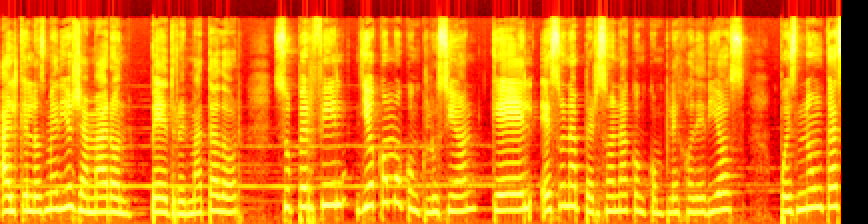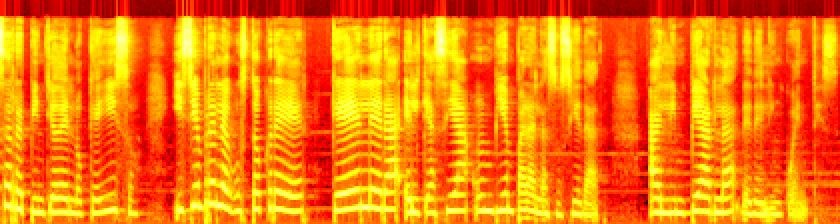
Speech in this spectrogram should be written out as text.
al que los medios llamaron Pedro el Matador, su perfil dio como conclusión que él es una persona con complejo de Dios, pues nunca se arrepintió de lo que hizo y siempre le gustó creer que él era el que hacía un bien para la sociedad, al limpiarla de delincuentes.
